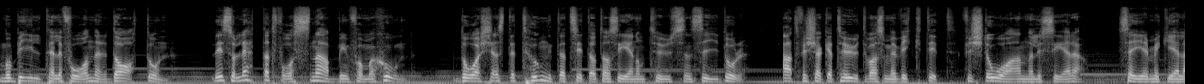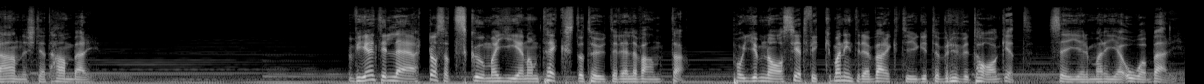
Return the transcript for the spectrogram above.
Mobiltelefoner, datorn. Det är så lätt att få snabb information. Då känns det tungt att sitta och ta sig igenom tusen sidor. Att försöka ta ut vad som är viktigt, förstå och analysera, säger Mikaela Annerstedt Hamberg. Vi har inte lärt oss att skumma igenom text och ta ut det relevanta. På gymnasiet fick man inte det verktyget överhuvudtaget, säger Maria Åberg.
